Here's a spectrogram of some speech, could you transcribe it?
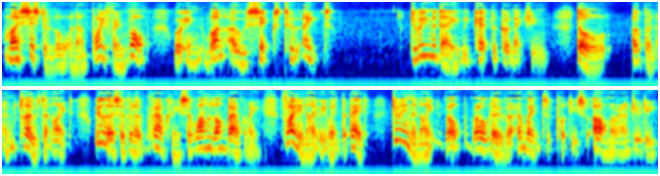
My sister-in-law and her boyfriend Rob were in 10628. During the day, we kept the connection door open and closed at night. We also opened a balcony, so one long balcony. Friday night we went to bed. During the night, Rob rolled over and went to put his arm around Judy,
